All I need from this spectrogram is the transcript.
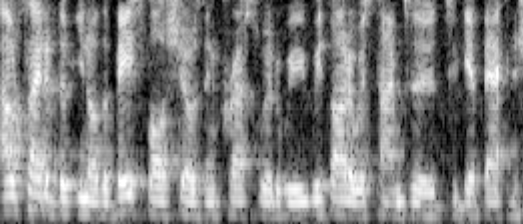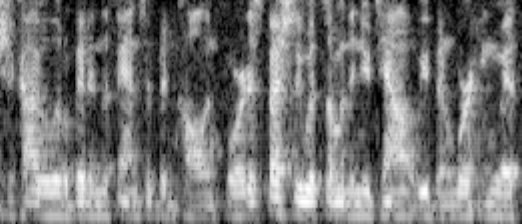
outside of the you know the baseball shows in Crestwood, we, we thought it was time to to get back into Chicago a little bit, and the fans have been calling for it, especially with some of the new talent we've been working with.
